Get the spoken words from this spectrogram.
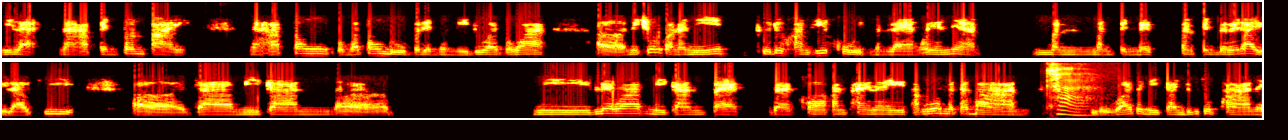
นี่แหละนะครับ เป็นต้นไปนะครับ ต้องผมว่าต้องดูประเด็นตรงนี้ด้วยเพราะว่า ในช่วงก่อนอันนี้ คือด้วยความที่โควิดมันแรงเพราะฉะนั้นเนี่ยมันมันเป็นมันเป็นไปไม่ได้อยู่แล้วที่ เอ่อจะมีการเอ่อมีเรียกว่ามีการแตกแตกคอกันภายในพรรคร่วมรัฐบาล หรือว่าจะมีการยุบสภาใน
